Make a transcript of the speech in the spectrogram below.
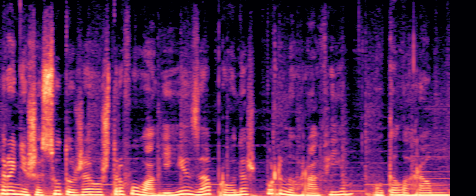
Раніше суд уже оштрафував її за продаж порнографії у Телеграм.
